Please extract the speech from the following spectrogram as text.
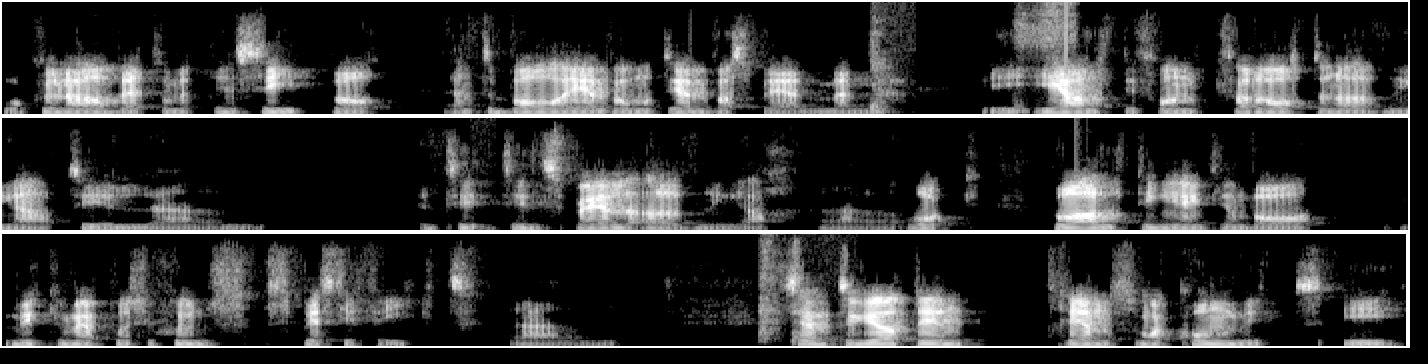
och kunna arbeta med principer, inte bara 11 mot 11 spel men i, i allt ifrån kvadratenövningar till, eh, till, till spelövningar eh, och hur allting egentligen var mycket mer positionsspecifikt. Sen tycker jag att det är en trend som har kommit i,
